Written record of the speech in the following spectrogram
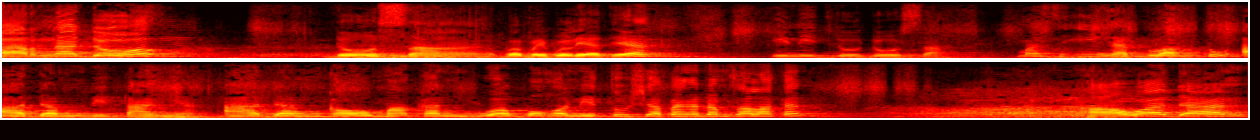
Karena do dosa. Bapak Ibu lihat ya. Ini do dosa. Masih ingat waktu Adam ditanya, Adam kau makan buah pohon itu, siapa yang Adam salahkan? Hawa dan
